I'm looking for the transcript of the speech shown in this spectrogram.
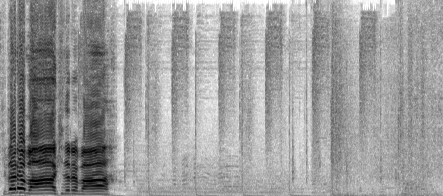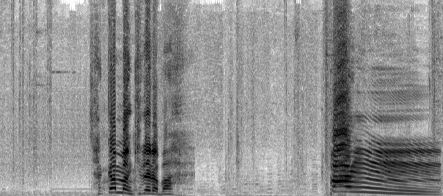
기다려봐, 기다려봐. 잠깐만 기다려봐. 빵!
